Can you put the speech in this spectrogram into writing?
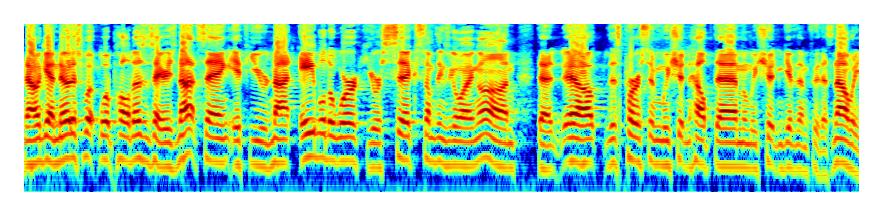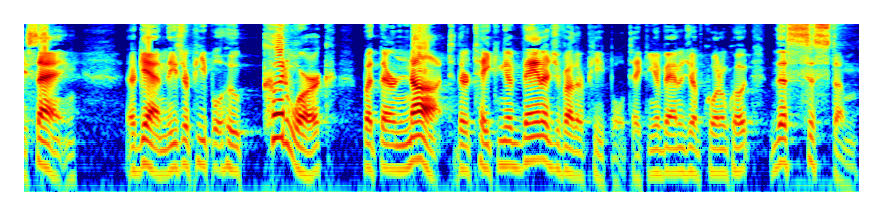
Now, again, notice what, what Paul doesn't say. He's not saying if you're not able to work, you're sick, something's going on, that you know, this person, we shouldn't help them and we shouldn't give them food. That's not what he's saying. Again, these are people who could work, but they're not. They're taking advantage of other people, taking advantage of, quote unquote, the system.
